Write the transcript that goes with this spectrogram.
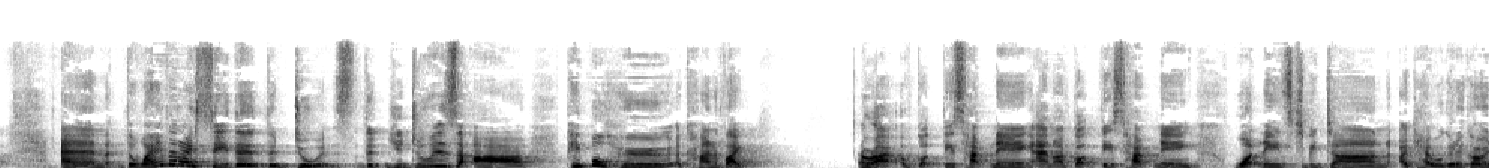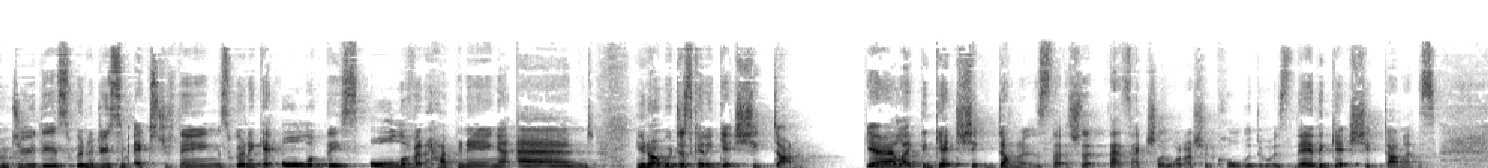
And the way that I see the the doers, the your doers are people who are kind of like all right, I've got this happening and I've got this happening. What needs to be done? Okay, we're going to go and do this. We're going to do some extra things. We're going to get all of this, all of it happening. And, you know, we're just going to get shit done. Yeah, like the get shit doners. That's that's actually what I should call the doers. They're the get shit doners.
